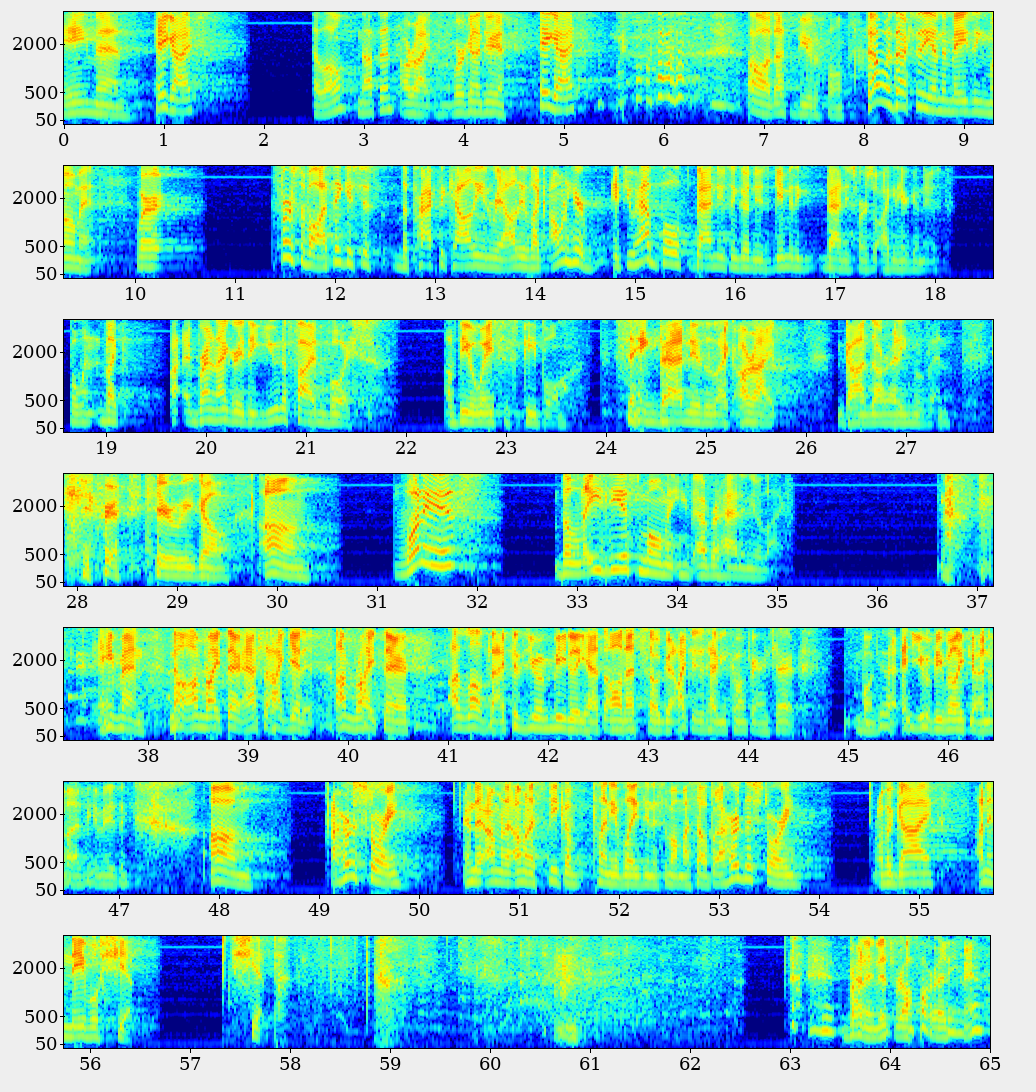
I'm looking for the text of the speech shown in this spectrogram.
Amen. Hey guys. Hello? Nothing? All right, we're going to do it. Hey guys. oh, that's beautiful. That was actually an amazing moment where, first of all, I think it's just the practicality and reality of like, I want to hear, if you have both bad news and good news, give me the bad news first so I can hear good news. But when, like, I, Brandon and I agree, the unified voice of the Oasis people saying bad news is like, all right, God's already moving. Here, we go. Um, what is the laziest moment you've ever had in your life? Amen. No, I'm right there. Actually, I get it. I'm right there. I love that because you immediately had, oh, that's so good. I should just have you come up here and share it. Won't do that. And you would be willing to. I know that'd be amazing. Um, I heard a story, and there, I'm going to I'm gonna speak of plenty of laziness about myself, but I heard this story of a guy on a naval ship. Ship. Brennan, it's rough already, man.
